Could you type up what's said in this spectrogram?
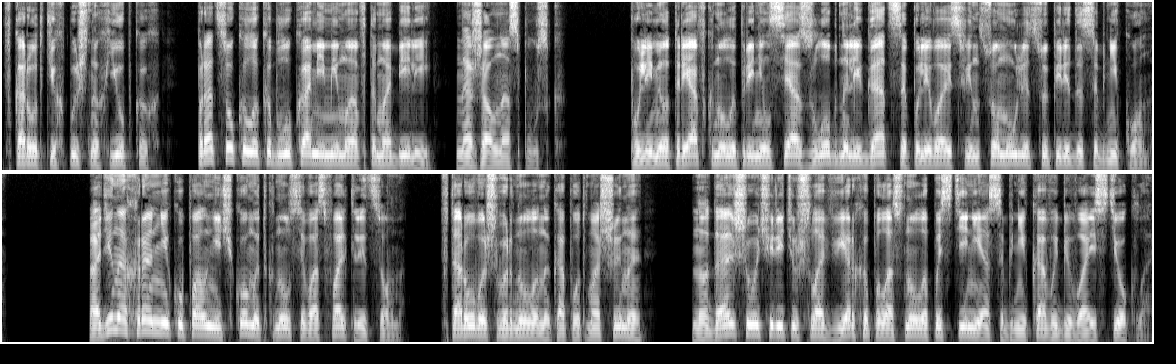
в коротких пышных юбках процокала каблуками мимо автомобилей, нажал на спуск. Пулемет рявкнул и принялся злобно легаться, поливая свинцом улицу перед особняком. Один охранник упал ничком и ткнулся в асфальт лицом. Второго швырнуло на капот машины, но дальше очередь ушла вверх и полоснула по стене особняка, выбивая стекла.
